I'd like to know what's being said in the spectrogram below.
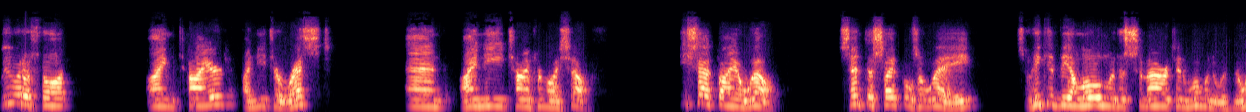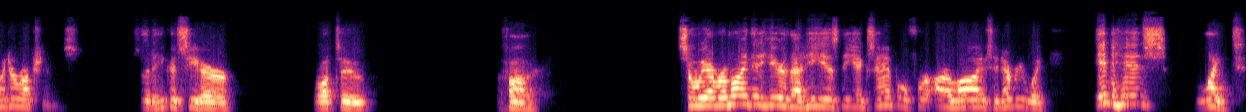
We would have thought, I'm tired, I need to rest, and I need time for myself. He sat by a well sent disciples away so he could be alone with a Samaritan woman with no interruptions, so that he could see her brought to the Father. So we are reminded here that he is the example for our lives in every way. In his light,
